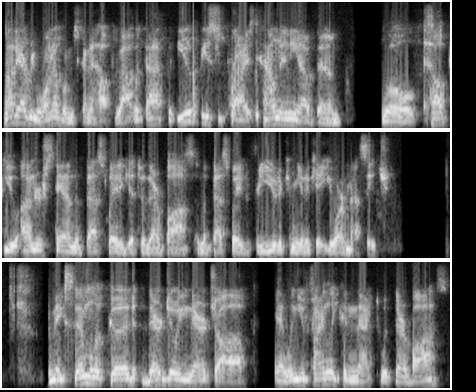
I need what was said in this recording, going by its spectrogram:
Not every one of them is going to help you out with that, but you'd be surprised how many of them will help you understand the best way to get to their boss and the best way to, for you to communicate your message. It makes them look good. They're doing their job. And when you finally connect with their boss,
